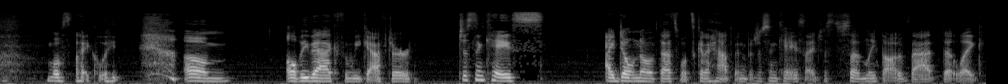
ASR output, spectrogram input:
most likely. Um, I'll be back the week after, just in case I don't know if that's what's going to happen, but just in case, I just suddenly thought of that. That, like,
